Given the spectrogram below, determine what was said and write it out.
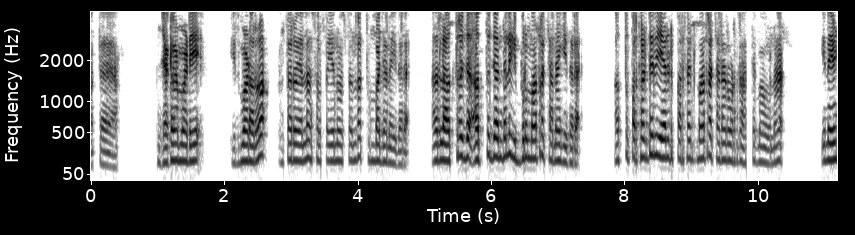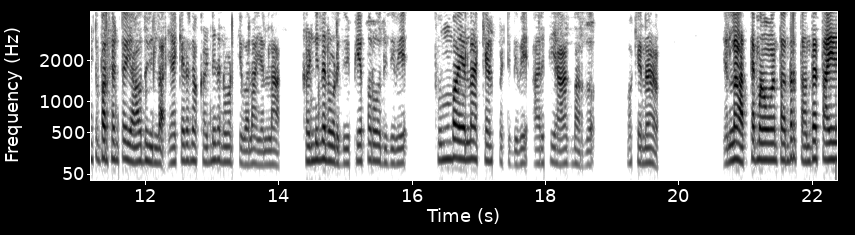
ಮತ್ತು ಜಗಳ ಮಾಡಿ ಇದು ಮಾಡೋರು ಅಂಥವ್ರು ಎಲ್ಲ ಸ್ವಲ್ಪ ಏನು ಅಂತಂದ್ರೆ ತುಂಬ ಜನ ಇದ್ದಾರೆ ಅದ್ರಲ್ಲಿ ಹತ್ತು ಜ, ಹತ್ತು ಜನದಲ್ಲಿ ಇಬ್ಬರು ಮಾತ್ರ ಚೆನ್ನಾಗಿದ್ದಾರೆ ಹತ್ತು ಪರ್ಸೆಂಟಲ್ಲಿ ಎರಡು ಪರ್ಸೆಂಟ್ ಮಾತ್ರ ಚೆನ್ನಾಗಿ ನೋಡ್ತಾರೆ ಅತ್ತೆ, ಮಾವನ. ಇನ್ನು ಎಂಟು ಪರ್ಸೆಂಟ್ ಯಾವುದೂ ಇಲ್ಲ. ಯಾಕೆಂದರೆ ನಾವು ಕಣ್ಣಿಂದ ನೋಡ್ತೀವಲ್ಲ ಎಲ್ಲ. ಕಣ್ಣಿಂದ ನೋಡಿದ್ವಿ ಪೇಪರ್ ಓದಿದ್ದೀವಿ ತುಂಬ ಎಲ್ಲ ಕೇಳ್ಪಟ್ಟಿದ್ದೀವಿ. ಆ ರೀತಿ ಆಗಬಾರ್ದು. ಓಕೆನಾ ಎಲ್ಲ ಅತ್ತೆ, ಮಾವ ಅಂತಂದ್ರೆ ತಂದೆ, ತಾಯಿ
